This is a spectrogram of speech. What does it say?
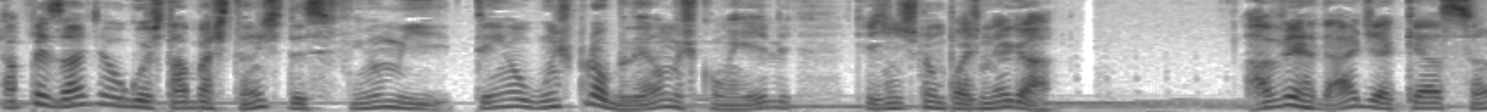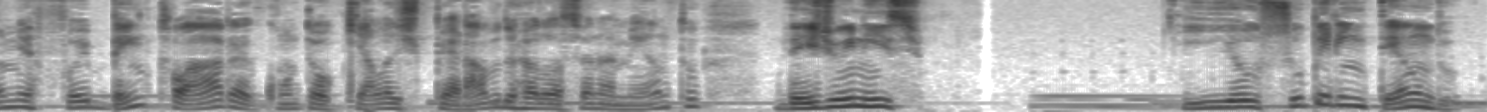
Apesar de eu gostar bastante desse filme, tem alguns problemas com ele que a gente não pode negar. A verdade é que a Summer foi bem clara quanto ao que ela esperava do relacionamento desde o início. E eu super entendo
